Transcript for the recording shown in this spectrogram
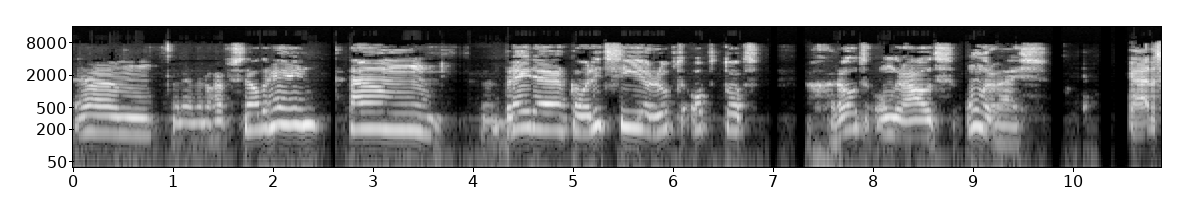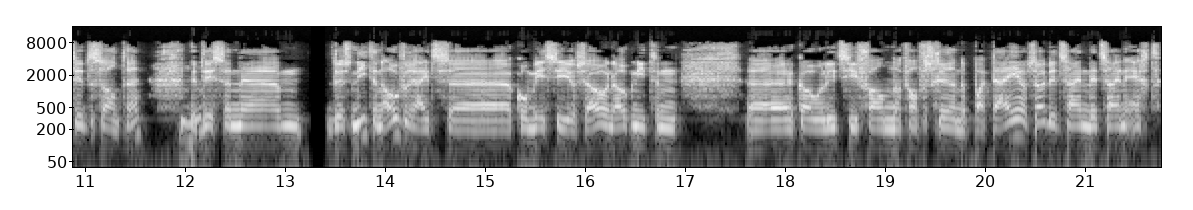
um, we rennen nog even snel doorheen. Um, brede coalitie roept op tot groot onderhoud onderwijs. Ja, dat is interessant hè. Mhm. Het is een, um, dus niet een overheidscommissie uh, of zo. En ook niet een uh, coalitie van, van verschillende partijen of zo. Dit zijn, dit zijn echt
